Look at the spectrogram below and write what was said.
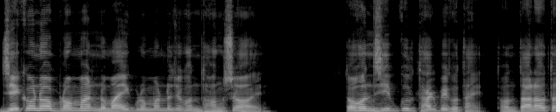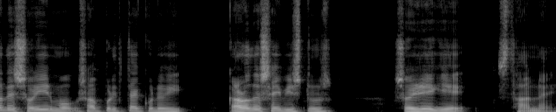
যে কোনো ব্রহ্মাণ্ড, মাইক ব্রহ্মাণ্ড যখন ধ্বংস হয়, তখন জীবগুলো থাকবে কোথায়? তখন তারাও তাদের শরীর সব পরিত্যাগ করে ওই কারণোদকশায়ী বিষ্ণুর শরীরে গিয়ে স্থান নেয়,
